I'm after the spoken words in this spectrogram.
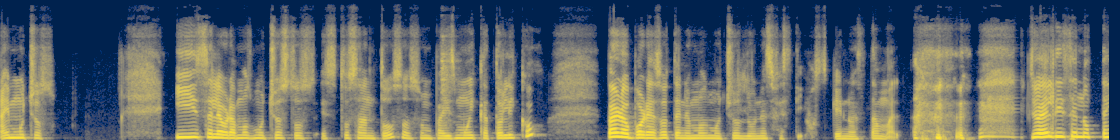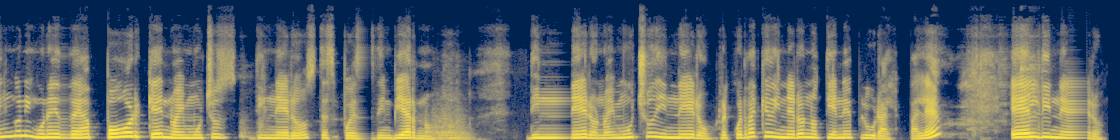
hay muchos. Y celebramos mucho estos, estos santos, es un país muy católico, pero por eso tenemos muchos lunes festivos, que no está mal. Joel dice, no tengo ninguna idea porque no hay muchos dineros después de invierno. Dinero, no hay mucho dinero. Recuerda que dinero no tiene plural, ¿vale? El dinero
